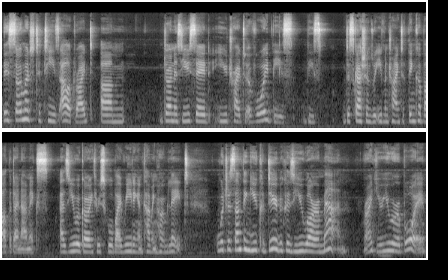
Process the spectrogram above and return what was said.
there's so much to tease out, right? Um, Jonas, you said you tried to avoid these these discussions or even trying to think about the dynamics as you were going through school by reading and coming home late, which is something you could do because you are a man, right? You you were a boy.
